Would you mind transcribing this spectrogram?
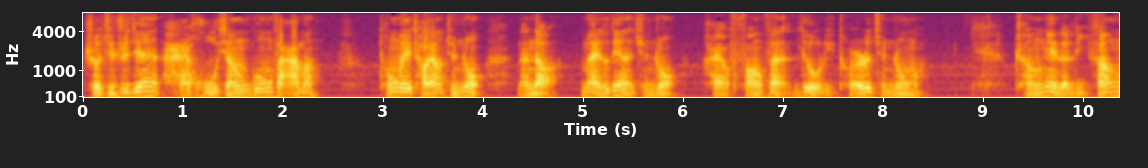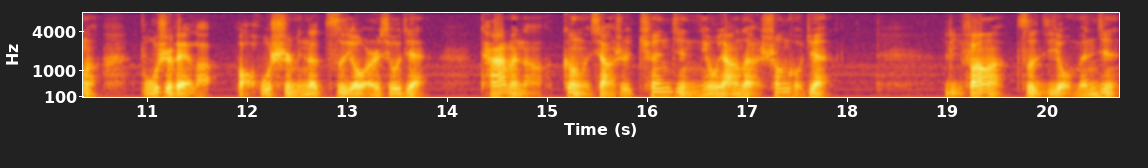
社区之间还互相攻伐吗？同为朝阳群众，难道麦子店的群众还要防范六里屯的群众吗？城内的里坊呢，不是为了。保护市民的自由而修建，他们呢更像是圈禁牛羊的牲口圈。里坊啊自己有门禁，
